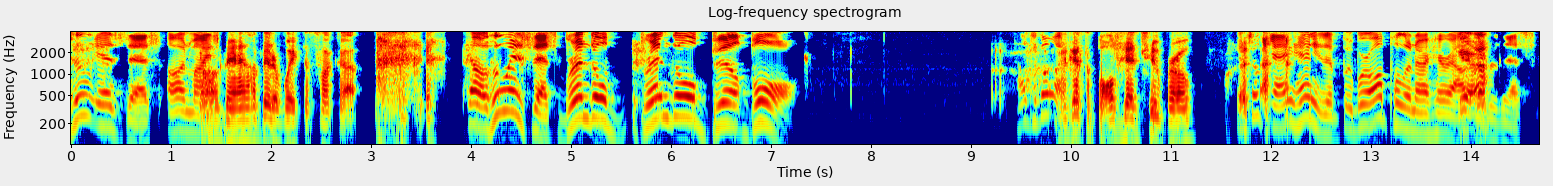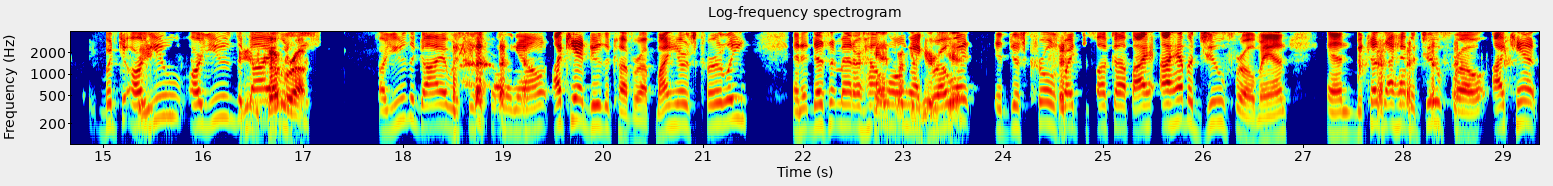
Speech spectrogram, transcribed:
who is this on my? Oh man, I better wake the fuck up. No, who is this? Brindle Brindle Bill Bull. How's it going? I got the bald head too, bro. It's okay. Hey, we're all pulling our hair out Yeah. over this. But are you are you the He's guy I was cover-up. just are you the guy I was just calling out? I can't do the cover up. My hair's curly, and it doesn't matter how Can't long I grow shit. it. It just curls right the fuck up. I I have a Jew fro, man, and because I have a Jew fro, I can't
